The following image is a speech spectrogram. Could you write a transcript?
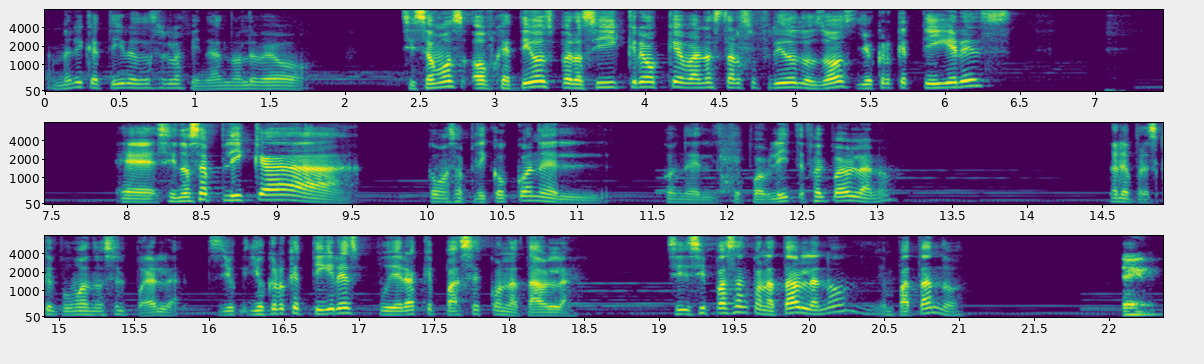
América Tigres va a ser la final, no le veo. Si somos objetivos, pero sí creo que van a estar sufridos los dos. Yo creo que Tigres. Eh, si no se aplica como se aplicó con el. Con el que Pueblita. Fue el Puebla, ¿no? No, pero es que el Pumas no es el Puebla. Yo, creo que Tigres pudiera que pase con la tabla. Sí, sí pasan con la tabla, ¿no? Empatando. Sí.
